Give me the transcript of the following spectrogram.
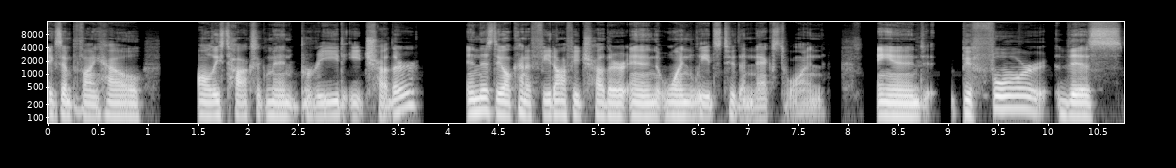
exemplifying how all these toxic men breed each other in this they all kind of feed off each other and one leads to the next one and before this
